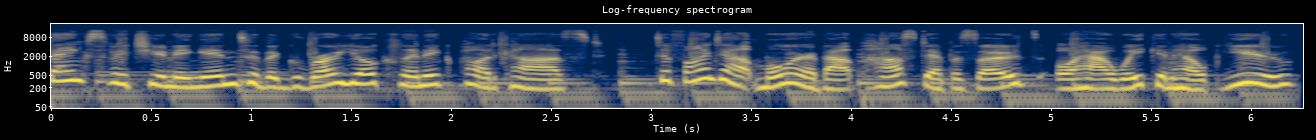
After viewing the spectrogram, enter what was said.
Thanks for tuning in to the Grow Your Clinic podcast. To find out more about past episodes or how we can help you,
